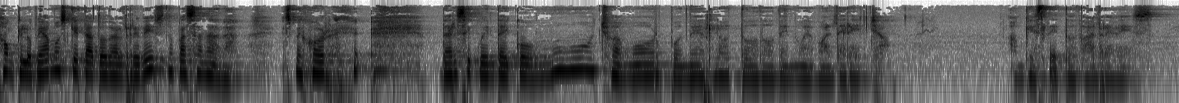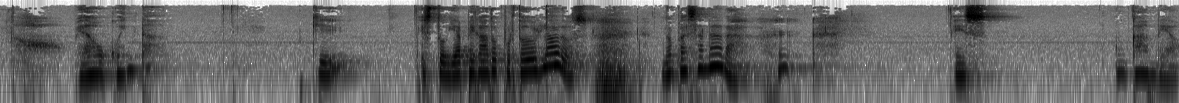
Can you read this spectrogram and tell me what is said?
Aunque lo veamos que está todo al revés, no pasa nada. Es mejor darse cuenta y con mucho amor ponerlo todo de nuevo al derecho, aunque esté todo al revés. Me he dado cuenta que estoy apegado por todos lados, no pasa nada. Es un cambio,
